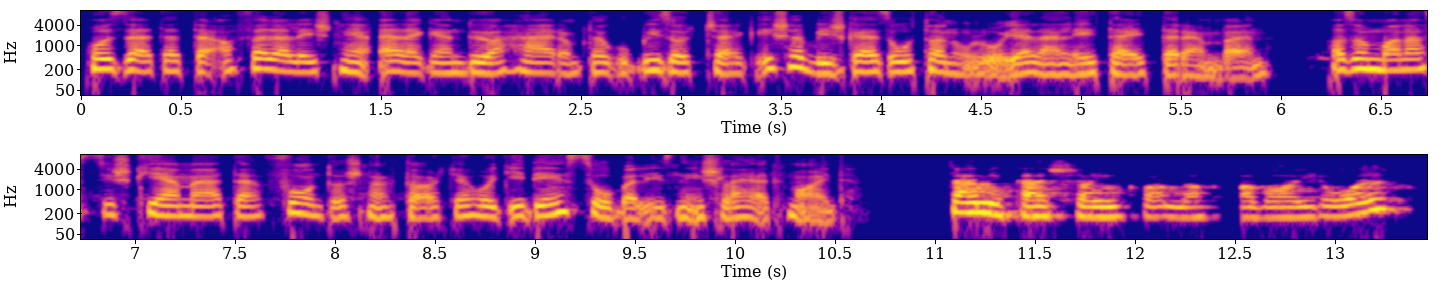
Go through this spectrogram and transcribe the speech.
Hozzátette, a felelésnél elegendő a háromtagú bizottság és a vizsgázó tanuló jelenléte egy teremben. Azonban azt is kiemelte, fontosnak tartja, hogy idén szóbelizni is lehet majd. Számításaink vannak tavalyról,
